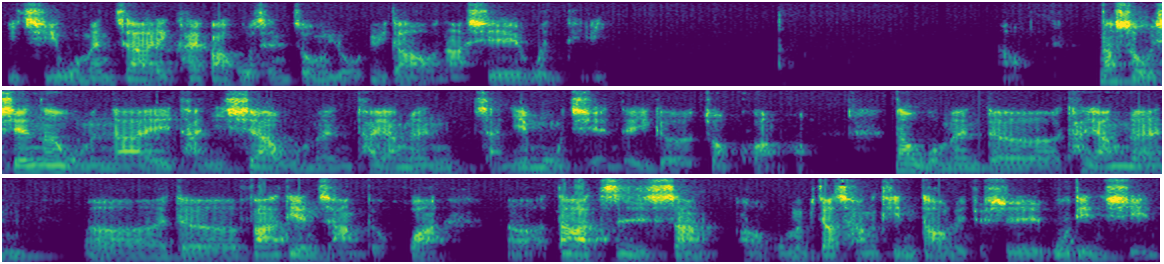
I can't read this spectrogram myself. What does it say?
以及我们在开发过程中有遇到哪些问题？那首先呢，我们来谈一下我们太阳能产业目前的一个状况哈。那我们的太阳能呃的发电厂的话，呃大致上啊，我们比较常听到的就是屋顶型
